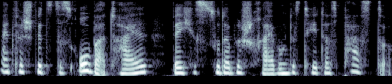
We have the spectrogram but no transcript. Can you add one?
ein verschwitztes Oberteil, welches zu der Beschreibung des Täters passte.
